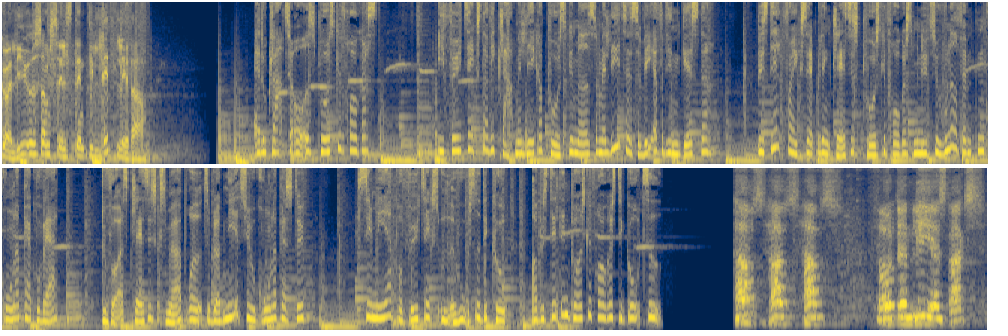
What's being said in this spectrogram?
gør livet som selvstændig lidt lettere. Er du klar til årets påskefrokost? I Føtex er vi klar med lækker påskemad, som er lige til at servere for dine gæster. Bestil for eksempel en klassisk påskefrokostmenu til 115 kroner per kuvert. Du får også klassisk smørbrød til blot 29 kroner per styk. Se mere på føtexudafhuset.dk og bestil din påskefrokost i god tid. Haps, haps, haps. Få dem lige straks.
